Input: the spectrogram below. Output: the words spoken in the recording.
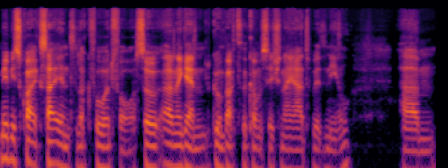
maybe it's quite exciting to look forward for. So and again, going back to the conversation I had with Neil, um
